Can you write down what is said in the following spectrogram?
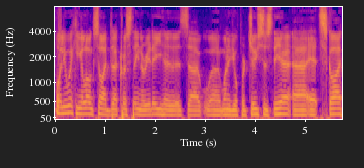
Well, you're working alongside uh, Christina Eddy, who is uh, one of your producers there uh, at Sky.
